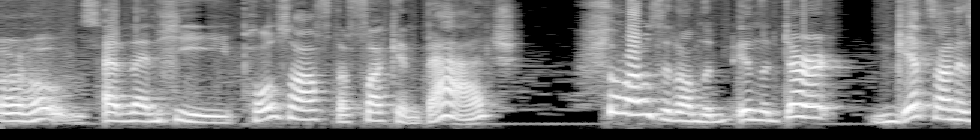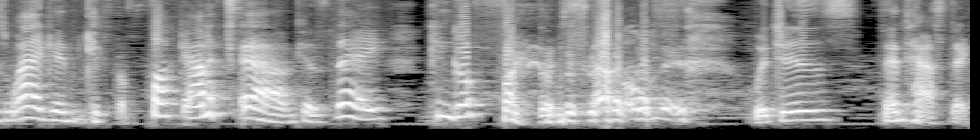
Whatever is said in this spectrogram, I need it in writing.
our homes. And then he pulls off the fucking badge, throws it on the in the dirt, gets on his wagon, gets the fuck out of town because they can go fuck themselves, which is fantastic.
